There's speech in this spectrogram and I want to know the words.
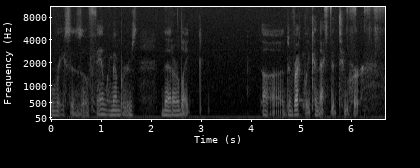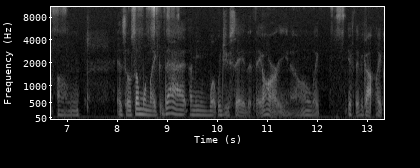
races of family members that are like uh, directly connected to her. Um, and so, someone like that, I mean, what would you say that they are? You know, like if they've got like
